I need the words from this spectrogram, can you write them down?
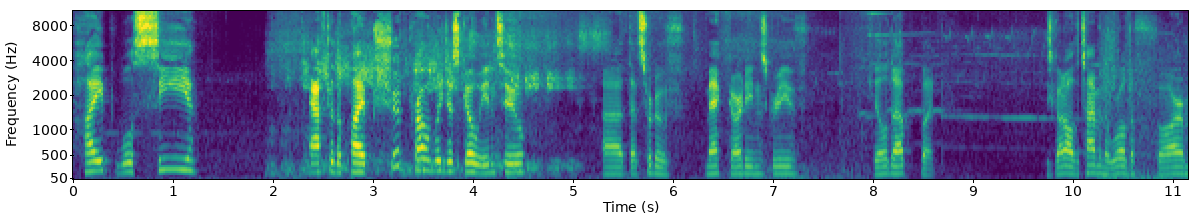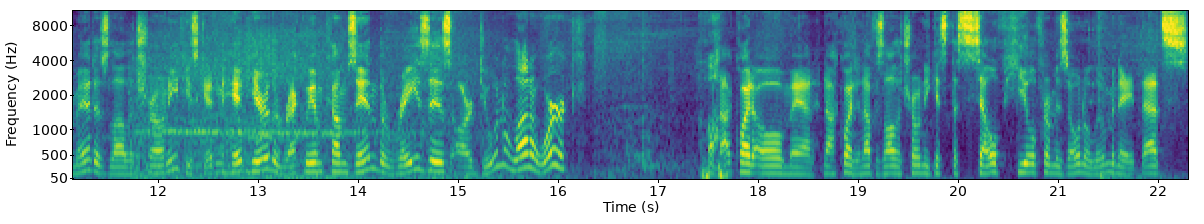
pipe. We'll see after the pipe. Should probably just go into uh, that sort of Mek Guardian Greaves build up, but he's got all the time in the world to farm it as Lalatroni. He's getting hit here. The Requiem comes in. The raises are doing a lot of work. Not quite. Oh man, not quite enough. As Lalatroni gets the self heal from his own Illuminate. That's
